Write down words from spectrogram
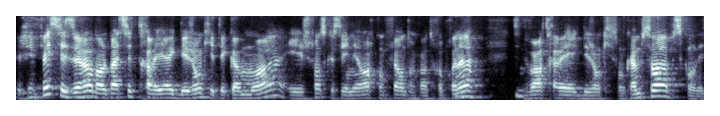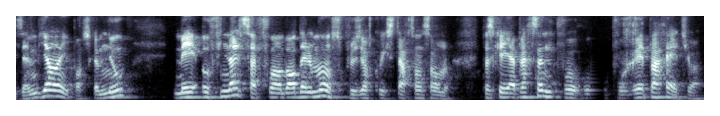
j'ai fait ces erreurs dans le passé de travailler avec des gens qui étaient comme moi, et je pense que c'est une erreur qu'on fait en tant qu'entrepreneur, c'est de vouloir travailler avec des gens qui sont comme soi, parce qu'on les aime bien, ils pensent comme nous, mais au final, ça fout un bordel monstre, plusieurs quick starts ensemble. Parce qu'il n'y a personne pour, pour réparer, tu vois.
